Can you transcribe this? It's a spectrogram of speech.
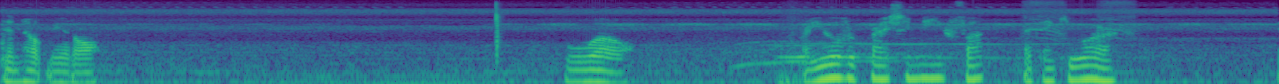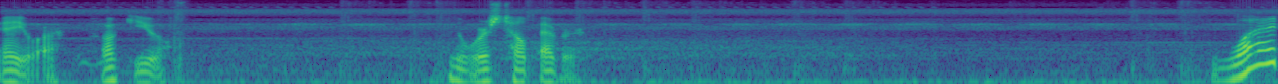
Didn't help me at all. Whoa. Are you overpricing me, you fuck? I think you are. Yeah, you are. Fuck you. You're the worst help ever. What?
